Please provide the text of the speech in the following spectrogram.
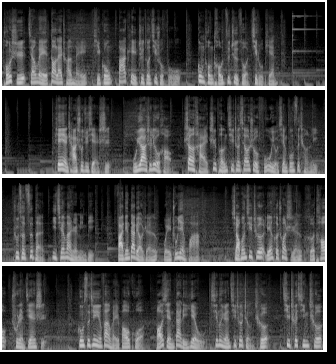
同时将为道来传媒提供 8K 制作技术服务，共同投资制作纪录片。天眼查数据显示，五月二十六号，上海智鹏汽车销售服务有限公司成立，注册资本一千万人民币，法定代表人为朱艳华，小鹏汽车联合创始人何涛出任监事。公司经营范围包括保险代理业务、新能源汽车整车。汽车新车、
